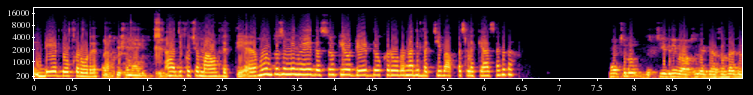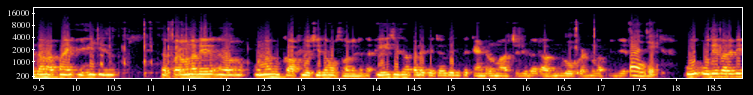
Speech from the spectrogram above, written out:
1.5 2 crore ਦਿੱਤਾ। ਕੁਝ ਅਮਾਉਂਟ ਦਿੱਤੀ ਹੈ। ਹਾਂਜੀ ਕੁਝ ਅਮਾਉਂਟ ਦਿੱਤੀ ਹੈ। ਹੁਣ ਤੁਸੀਂ ਮੈਨੂੰ ਇਹ ਦੱਸੋ ਕਿ ਉਹ 1.5 2 ਕਰੋੜ ਉਹਨਾਂ ਦੀ ਬੱਚੀ ਵਾਪਸ ਲੈ ਕੇ ਆ ਸਕਦਾ? ਮੈਂ ਚਲੋ ਬੱਚੀ ਦੀ ਨਹੀਂ ਵਾਪਸ ਲੈ ਕੇ ਆ ਸਕਦਾ ਜਿੱਦਾਂ ਆਪਾਂ ਇਹੀ ਚੀਜ਼ ਪਰ ਉਹਨਾਂ ਦੇ ਉਹਨਾਂ ਨੂੰ ਕਾਫੀ ਉਹ ਚੀਜ਼ ਦਾ ਹੌਸਲਾ ਮਿਲ ਜਾਂਦਾ। ਇਹੀ ਚੀਜ਼ਾਂ ਆਪਾਂ ਲੈ ਕੇ ਚੱਲਦੇ ਜਿੱਦਾਂ ਕੈਂਡਲ ਮਾਰਚ ਜਿਹੜਾ ਰਾਤ ਨੂੰ ਲੋਕ ਕੱਢਣ ਲੱਗ ਪੈਂਦੇ ਆ। ਹਾਂਜੀ। ਉਹ ਉਹਦੇ ਬਾਰੇ ਵੀ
